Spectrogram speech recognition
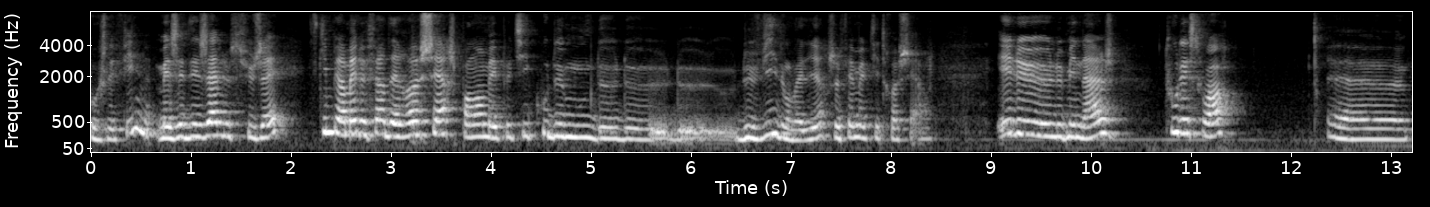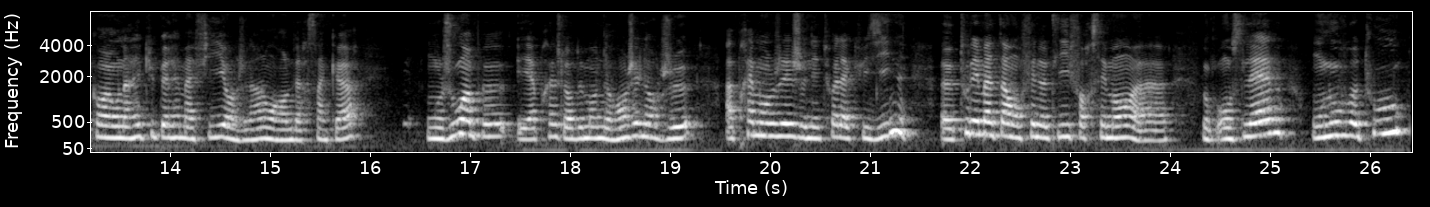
Faut que je les filme, mais j'ai déjà le sujet, ce qui me permet de faire des recherches pendant mes petits coups de, de, de, de vide, on va dire. Je fais mes petites recherches. Et le, le ménage, tous les soirs, euh, quand on a récupéré ma fille, en général on rentre vers 5 heures, on joue un peu et après je leur demande de ranger leur jeu. Après manger, je nettoie la cuisine. Euh, tous les matins, on fait notre lit forcément. Euh, donc on se lève, on ouvre tout,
